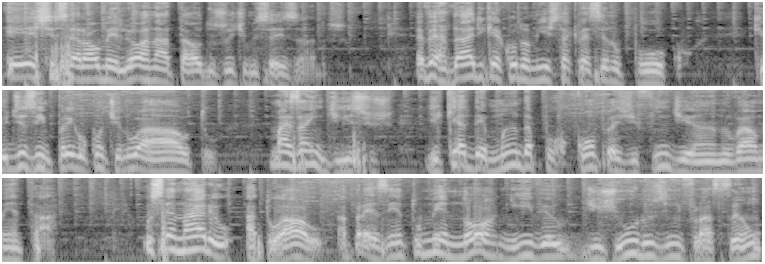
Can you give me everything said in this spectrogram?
Este será o melhor Natal dos últimos seis anos. É verdade que a economia está crescendo pouco, que o desemprego continua alto, mas há indícios de que a demanda por compras de fim de ano vai aumentar. O cenário atual apresenta o menor nível de juros e inflação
